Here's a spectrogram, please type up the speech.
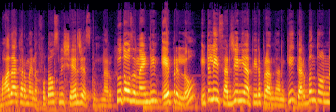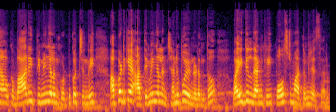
బాధాకరమైన ఫొటోస్ని షేర్ చేసుకుంటున్నారు. టూ థౌజండ్ నైన్టీన్ ఏప్రిల్లో ఇటలీ సర్జేనియా తీర ప్రాంతానికి గర్భంతో ఉన్న ఒక భారీ తిమింగలం కొట్టుకొచ్చింది. అప్పటికే ఆ తిమింగలం చనిపోయి ఉండడంతో వైద్యులు దానికి పోస్ట్ మార్టం చేశారు.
